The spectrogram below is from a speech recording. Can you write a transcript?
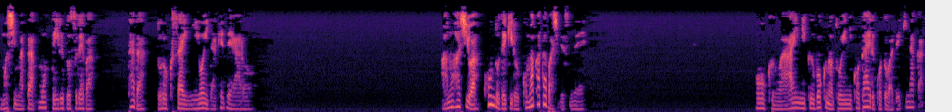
もしまた持っているとすれば、ただ泥臭い匂いだけであろう。あの橋は今度できる駒形橋ですね。王君はあいにく僕の問いに答えることはできなかった。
